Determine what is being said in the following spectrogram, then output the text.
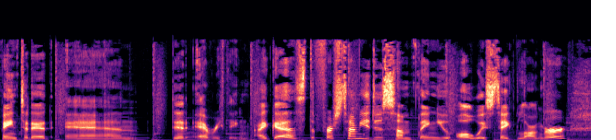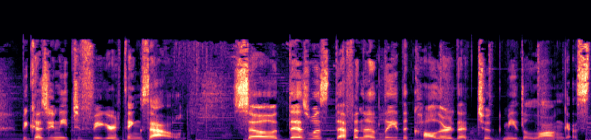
painted it, and did everything. I guess the first time you do something, you always take longer because you need to figure things out. So this was definitely the color that took me the longest.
